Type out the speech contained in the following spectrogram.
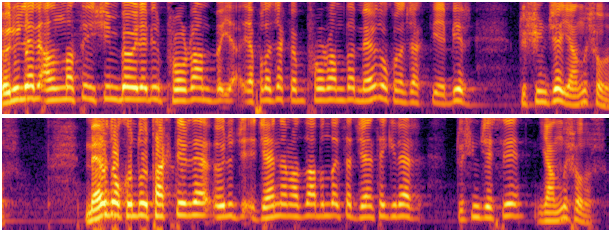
Ölüler anılması için böyle bir program yapılacak ve bu programda mevlid okunacak diye bir düşünce yanlış olur. Mevlid okunduğu takdirde ölü cehennem azabındaysa cennete girer düşüncesi yanlış olur.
